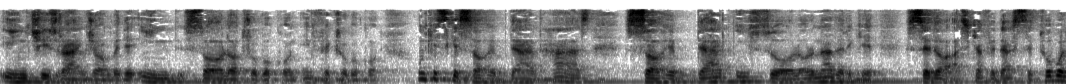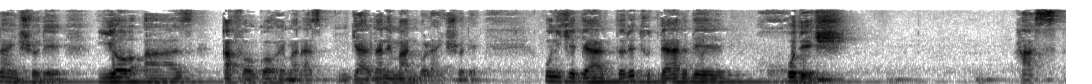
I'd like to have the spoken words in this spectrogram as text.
این چیز رو انجام بده این سوالات رو بکن این فکر رو بکن. اون کسی که صاحب درد هست صاحب درد این سوالا رو نداره که صدا از کف دست تو بلند شده یا از قفاگاه من از گردن من بلند شده. اونی که درد داره تو درد خودش هست.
